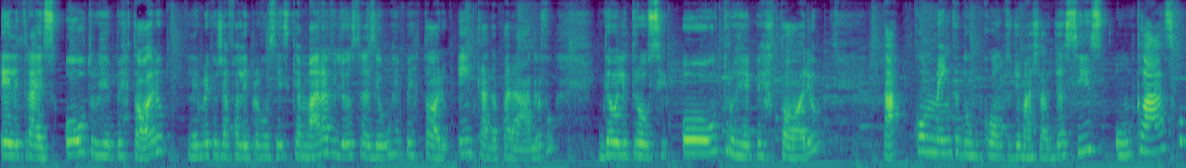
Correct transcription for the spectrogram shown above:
ele traz outro repertório, lembra que eu já falei para vocês que é maravilhoso trazer um repertório em cada parágrafo, então ele trouxe outro repertório, tá? Comenta de um conto de Machado de Assis, um clássico,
